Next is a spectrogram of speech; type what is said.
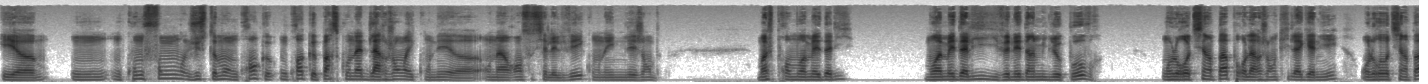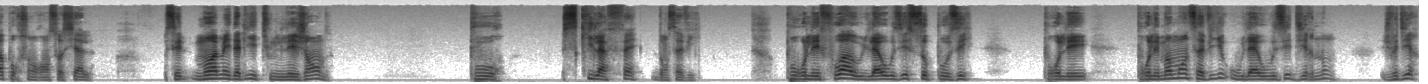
Et euh, on, confond, justement, on croit que, croit que parce qu'on a de l'argent et qu'on est, euh, on a un rang social élevé, qu'on est une légende. Moi, je prends Mohamed Ali. Mohamed Ali, il venait d'un milieu pauvre. On le retient pas pour l'argent qu'il a gagné. On le retient pas pour son rang social. C'est Mohamed Ali est une légende pour ce qu'il a fait dans sa vie, pour les fois où il a osé s'opposer, pour les pour les moments de sa vie où il a osé dire non. Je veux dire,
